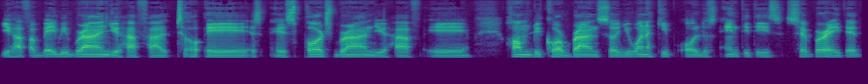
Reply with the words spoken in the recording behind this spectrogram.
you have a baby brand, you have a, a, a sports brand, you have a home decor brand. So you want to keep all those entities separated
